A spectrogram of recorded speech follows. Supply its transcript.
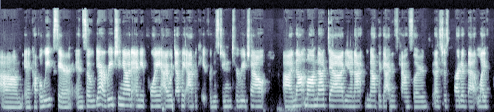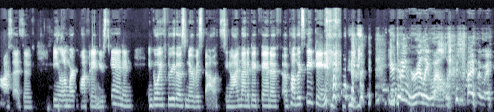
um, in a couple weeks here. And so yeah, reaching out at any point, I would definitely advocate for the student to reach out. Uh, not mom, not dad, you know, not not the guidance counselor. That's just part of that life process of being a little more confident in your skin and and going through those nervous bouts. You know, I'm not a big fan of, of public speaking. You're doing really well, by the way.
